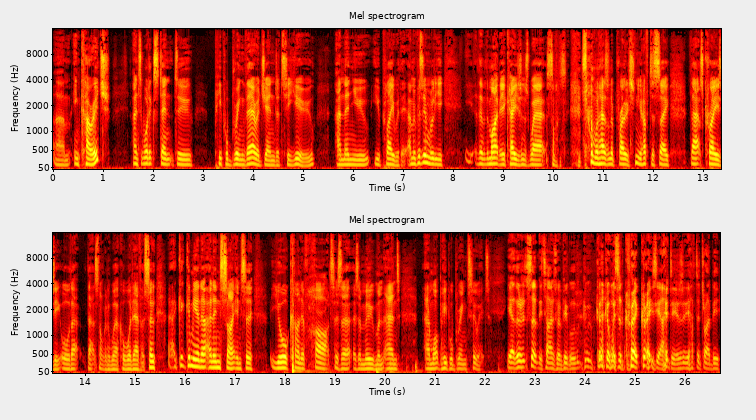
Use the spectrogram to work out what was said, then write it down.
um, encourage, and to what extent do people bring their agenda to you, and then you you play with it? I mean, presumably there, there, might be occasions where someone someone has an approach and you have to say that's crazy or that that's not going to work or whatever. So, uh, g- give me an, an, insight into your kind of heart as a as a movement and and what people bring to it. Yeah, there are certainly times when people come with some crazy ideas, and you have to try and be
